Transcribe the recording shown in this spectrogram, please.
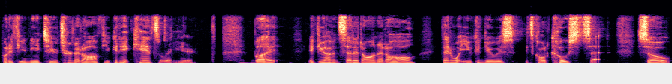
But if you need to turn it off, you can hit cancel right here. Mm-hmm. But if you haven't set it on at all, then what you can do is it's called coast set. So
